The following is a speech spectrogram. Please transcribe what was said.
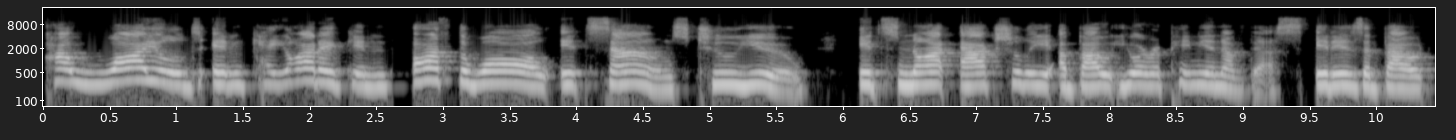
how wild and chaotic and off the wall it sounds to you it's not actually about your opinion of this. It is about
